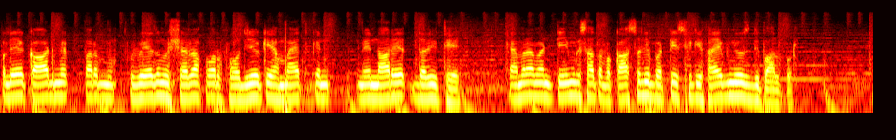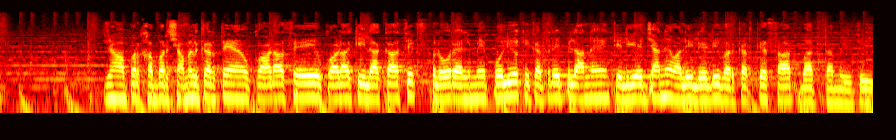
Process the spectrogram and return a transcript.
پلے کارڈ میں پر پرویز مشرف اور فوجیوں کی حمایت کے میں نعرے دری تھے۔ کیمرہ ٹیم کے ساتھ Vikas Ali Bhatti city five news Dipalpur. جہاں پر خبر شامل کرتے ہیں اکاڑا سے اکاڑا کی علاقہ سکس فلور ایل میں پولیو کے قطرے پلانے کے لیے جانے والی لیڈی ورکر کے ساتھ بدتمیزی۔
